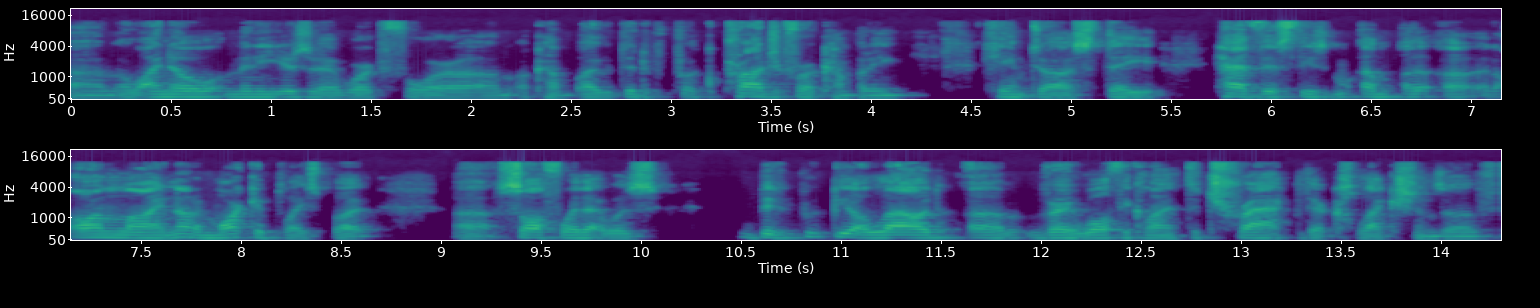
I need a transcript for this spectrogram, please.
Um, I know many years ago I worked for um, a company. I did a project for a company. Came to us. They had this these um, uh, uh, an online, not a marketplace, but software that was allowed uh, very wealthy clients to track their collections of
